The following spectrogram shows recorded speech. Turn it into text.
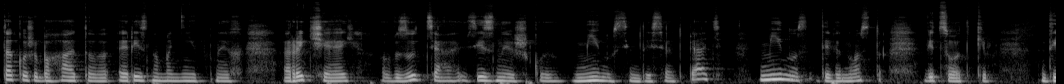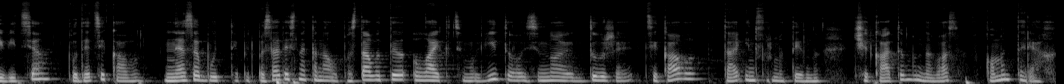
Також багато різноманітних речей, взуття зі знижкою мінус 75, мінус 90%. Дивіться, буде цікаво. Не забудьте підписатись на канал, поставити лайк цьому відео. Зі мною дуже цікаво та інформативно. Чекатиму на вас в коментарях.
